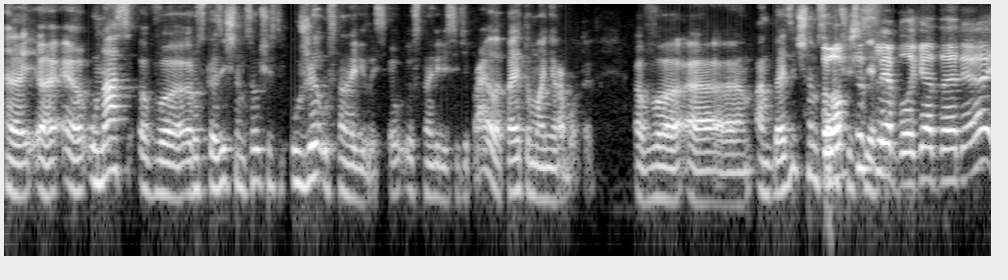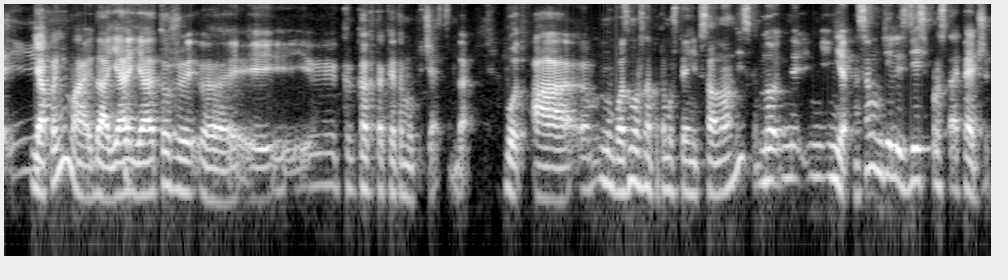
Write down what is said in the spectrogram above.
э, э, э, у нас в русскоязычном сообществе уже установилось, установились эти правила, поэтому они работают в э, англоязычном сообществе. В том числе благодаря и... Я понимаю, да, я, я тоже э, как-то к этому причастен, да. Вот, а, ну, возможно, потому что я не писал на английском, но нет, на самом деле здесь просто, опять же,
